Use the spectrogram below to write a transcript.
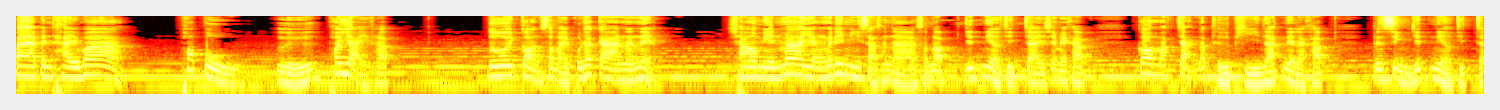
แปลเป็นไทยว่า พ่อปู่ หรือพ่อใหญ่ครับ โดยก่อนสมัยพุทธกาลนั้นเนี่ย ชาวเมียนมายังไม่ได้มีศาสนาสำหรับยึดเหนี่ยวจิตใจใช่ไหมครับ ก็มักจะนับถือผีนัดเนี่ยแหละครับ เป็นสิ่งยึดเหนี่ยวจิตใจ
